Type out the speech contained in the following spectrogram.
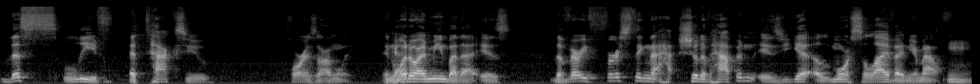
this leaf attacks you horizontally, and Okay. what do I mean by that? Is the very first thing that ha- should have happened is you get a, more saliva in your mouth. Mhm.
